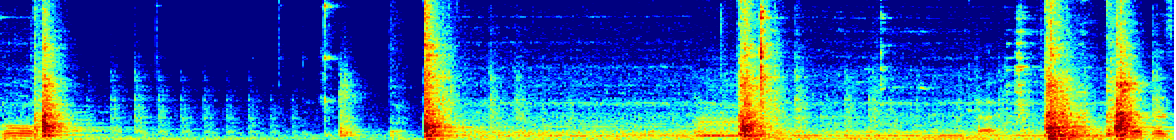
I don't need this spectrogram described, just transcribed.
More. Okay, that, that's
